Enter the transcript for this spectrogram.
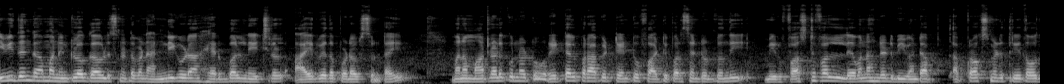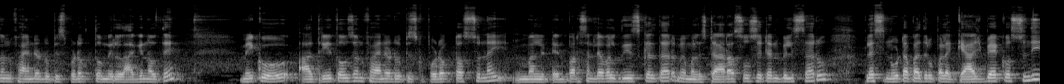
ఈ విధంగా మన ఇంట్లో కావలసినటువంటి అన్నీ కూడా హెర్బల్ నేచురల్ ఆయుర్వేద ప్రొడక్ట్స్ ఉంటాయి. మనం మాట్లాడుకున్నట్టు retail profit ten to forty percent ఉంటుంది. మీరు first of all eleven hundred B అంటే approximate three thousand five hundred rupees ప్రొడక్ట్తో మీరు లాగిన్ అవుతే మీకు ఆ త్రీ థౌసండ్ ఫైవ్ హండ్రెడ్ రూపీస్కి ప్రొడక్ట్ వస్తున్నాయి. మిమ్మల్ని టెన్ పర్సెంట్ లెవెల్కి తీసుకెళ్తారు. మిమ్మల్ని స్టార్ అసోసియేట్ అని పిలుస్తారు. ప్లస్ నూట పది రూపాయల క్యాష్ బ్యాక్ వస్తుంది.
